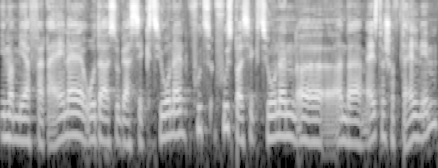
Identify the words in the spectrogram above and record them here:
immer mehr Vereine oder sogar Sektionen, Fußballsektionen an der Meisterschaft teilnehmen,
